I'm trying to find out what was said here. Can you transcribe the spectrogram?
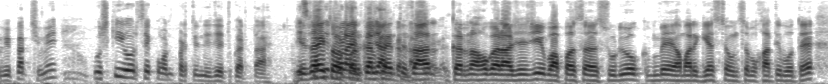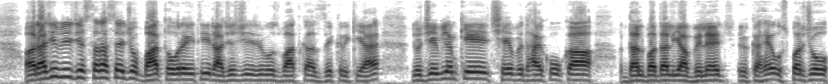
विपक्ष में उसकी ओर से कौन प्रतिनिधित्व करता है? इसके तौर पर कल का इंतज़ार करना होगा राजेश जी। वापस स्टूडियो में हमारे गेस्ट हैं उनसे मुखातिब होते हैं। राजीव जी, जिस तरह से जो बात हो रही थी, राजेश जी ने उस बात का ज़िक्र किया है। जो जेवीएम के छह विधायकों का दल बदल या विलय कहे, उस पर जो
